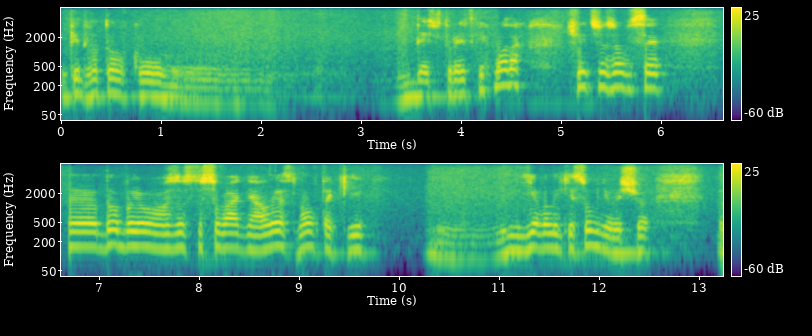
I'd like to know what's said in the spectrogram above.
і підготовку десь в турецьких водах, швидше за все, е, до бойового застосування, але знов таки є великі сумніви, що е,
